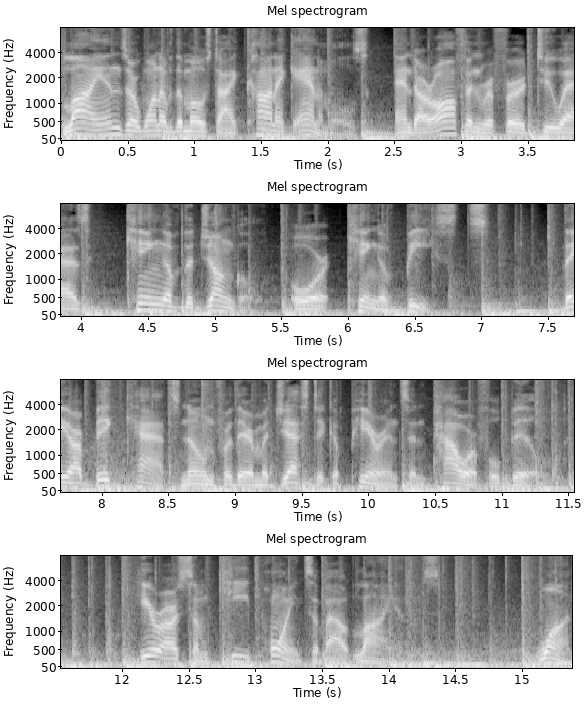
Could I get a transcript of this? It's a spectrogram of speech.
Lions are one of the most iconic animals and are often referred to as king of the jungle or king of beasts. They are big cats known for their majestic appearance and powerful build. Here are some key points about lions. 1.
